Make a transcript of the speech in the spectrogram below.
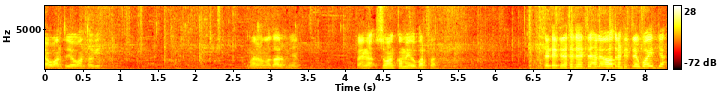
Yo aguanto, yo aguanto aquí. Bueno, lo mataron, bien. Venga, suban conmigo, porfa. 33, 33 al abajo, 33 white ya.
